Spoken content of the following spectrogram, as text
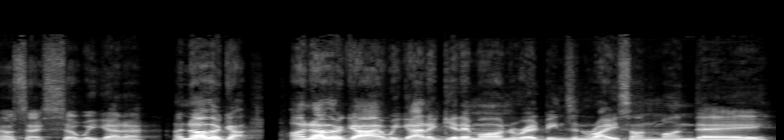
Okay. So we got a another guy. Another guy. We got to get him on red beans and rice on Monday.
